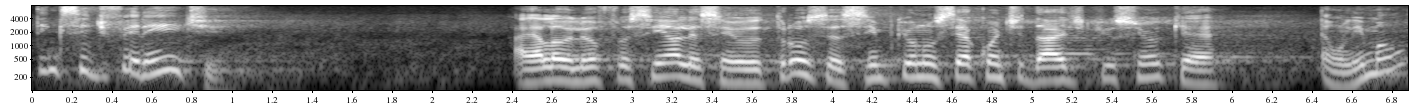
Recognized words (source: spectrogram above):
tem que ser diferente. Aí ela olhou e falou assim: Olha, senhor, eu trouxe assim porque eu não sei a quantidade que o senhor quer. É um limão.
